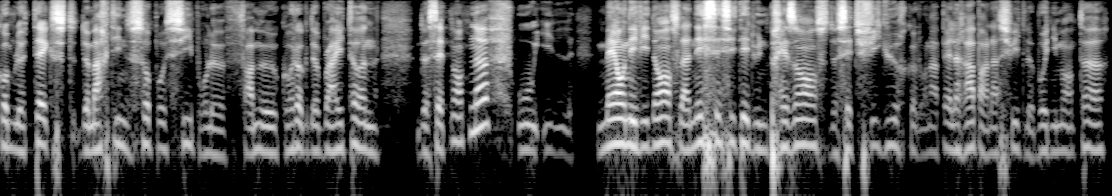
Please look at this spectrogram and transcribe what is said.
comme le texte de Martin Sopossi pour le fameux colloque de Brighton de 79, où il met en évidence la nécessité d'une présence de cette figure que l'on appellera par la suite le bonimenteur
